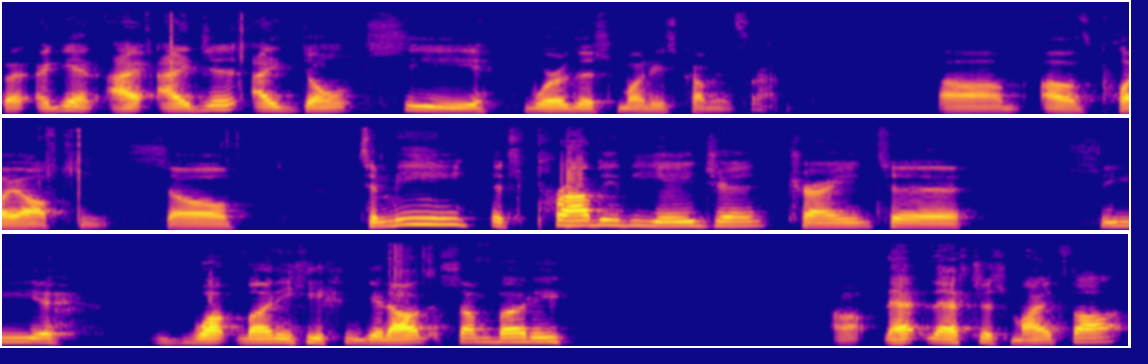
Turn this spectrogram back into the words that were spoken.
But again, I, I just I don't see where this money's coming from um, of playoff teams. So to me, it's probably the agent trying to see what money he can get out of somebody. Uh, that that's just my thoughts.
